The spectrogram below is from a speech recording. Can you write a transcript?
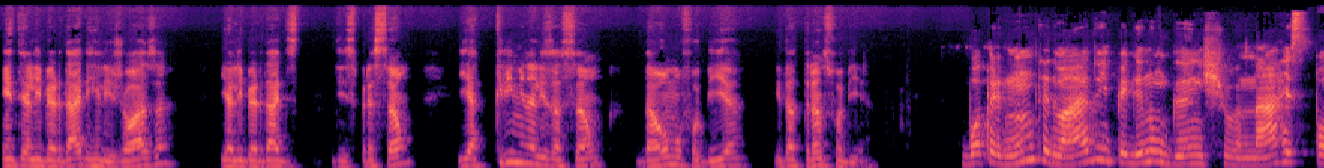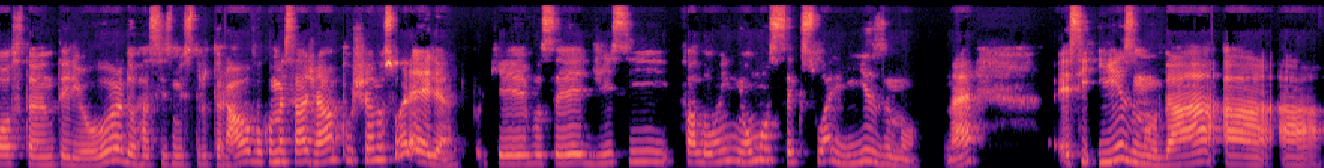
entre a liberdade religiosa e a liberdade de expressão e a criminalização da homofobia e da transfobia? Boa pergunta, Eduardo. E pegando um gancho na resposta anterior do racismo estrutural, vou começar já puxando sua orelha, porque você disse, falou em homossexualismo, né? esse ismo dá a, a,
